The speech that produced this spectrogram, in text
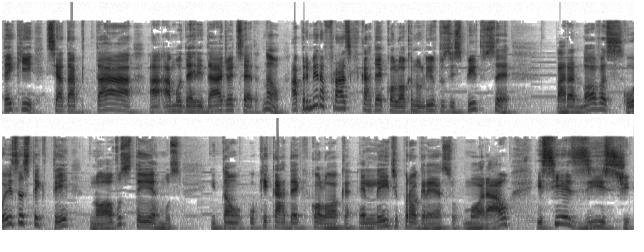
tem que se adaptar à, à modernidade, etc. Não. A primeira frase que Kardec coloca no Livro dos Espíritos é: para novas coisas tem que ter novos termos. Então, o que Kardec coloca é lei de progresso moral, e se existe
